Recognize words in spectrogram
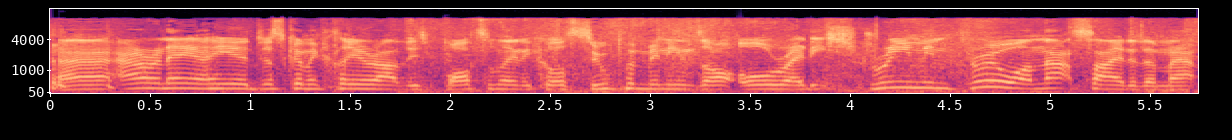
Uh, Aranea here just going to clear out this bottom lane. Of course, super minions are already streaming through on that side of the map.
